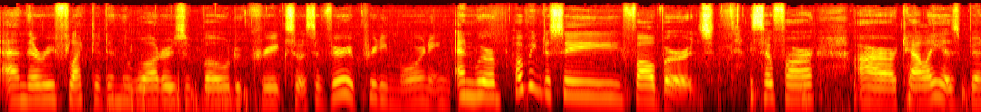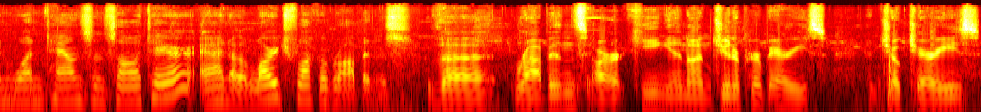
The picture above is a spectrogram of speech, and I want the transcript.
and they're reflected in the waters of Boulder Creek. So it's a very pretty morning, and we're hoping to see fall birds. So far, our tally has been one Townsend solitaire and a large flock of robins. The robins are keying in on juniper berries and choke cherries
